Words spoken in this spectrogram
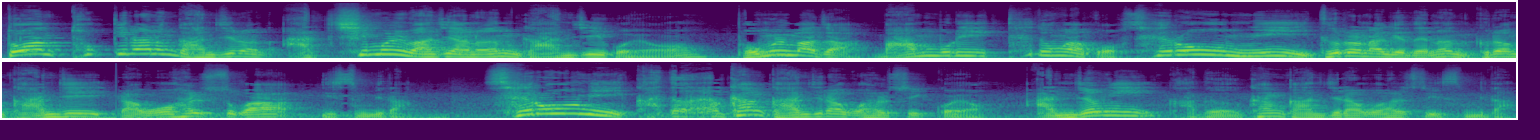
또한 토끼라는 간지는 아침을 맞이하는 간지이고요. 봄을 맞아 만물이 태동하고 새로움이 드러나게 되는 그런 간지라고 할 수가 있습니다. 새로움이 가득한 간지라고 할 수 있고요. 안정이 가득한 간지라고 할 수 있습니다.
